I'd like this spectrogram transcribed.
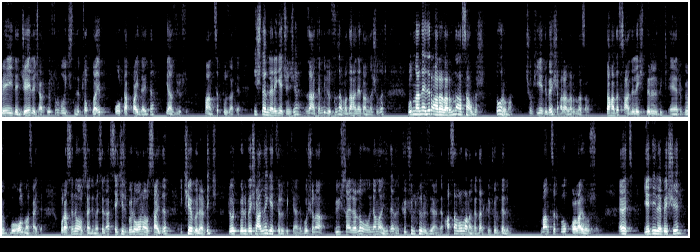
B'yi de C ile çarpıyorsun. Bu ikisini de toplayıp ortak paydayı da yazıyorsun. Mantık bu zaten. İşlemlere geçince zaten biliyorsunuz ama daha net anlaşılır. Bunlar nedir? Aralarında asaldır. Doğru mu? Çünkü 7-5 aralarında asal. Daha da sadeleştirirdik eğer bu olmasaydı. Burası ne olsaydı mesela? 8 bölü 10 olsaydı 2'ye bölerdik. 4 bölü 5 haline getirirdik yani. Boşuna büyük sayılarla oynamayız değil mi? Küçültürüz yani. Asal olana kadar küçültelim. Mantık bu. Kolay olsun. Evet 7 ile 5'i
